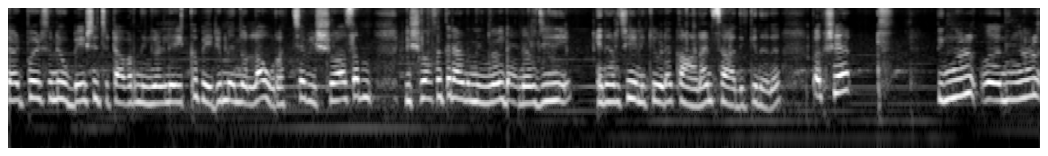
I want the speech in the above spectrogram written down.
തേർഡ് പേഴ്സണെ ഉപേക്ഷിച്ചിട്ട് അവർ നിങ്ങളിലേക്ക് വരും എന്നുള്ള ഉറച്ച വിശ്വാസം വിശ്വാസത്തിലാണ് നിങ്ങളുടെ എനർജി എനർജി എനിക്കിവിടെ കാണാൻ സാധിക്കുന്നത്. പക്ഷേ നിങ്ങൾ നിങ്ങൾ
